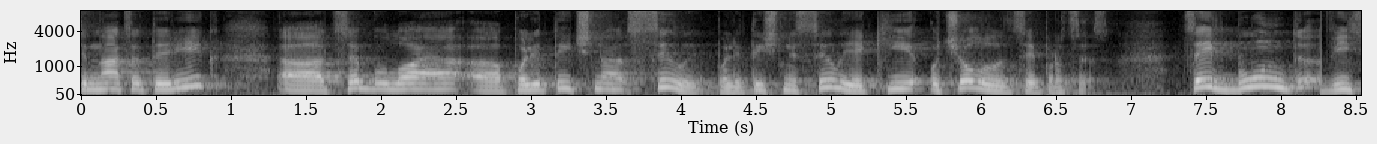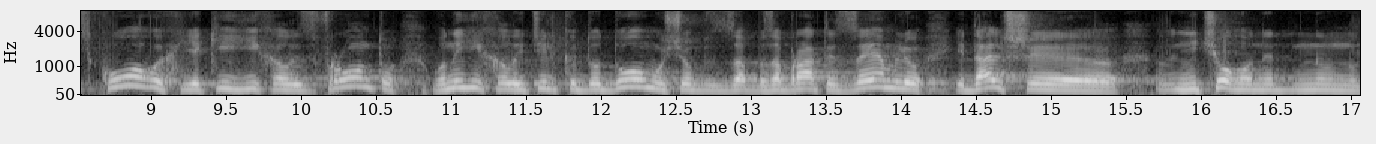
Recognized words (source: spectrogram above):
е, 17-й рік е, це була е, політична сили, політичні сили, які очолили цей процес. Цей бунт військових, які їхали з фронту, вони їхали тільки додому, щоб забрати землю, і далі нічого не ну,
